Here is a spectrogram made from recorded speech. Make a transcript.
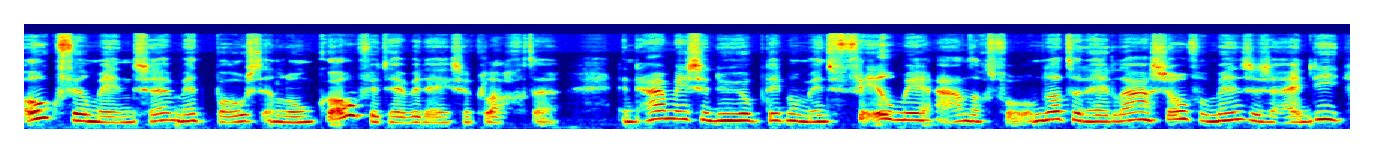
Ook veel mensen met post- en long-covid hebben deze klachten. En daarom is er nu op dit moment veel meer aandacht voor, omdat er helaas zoveel mensen zijn die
